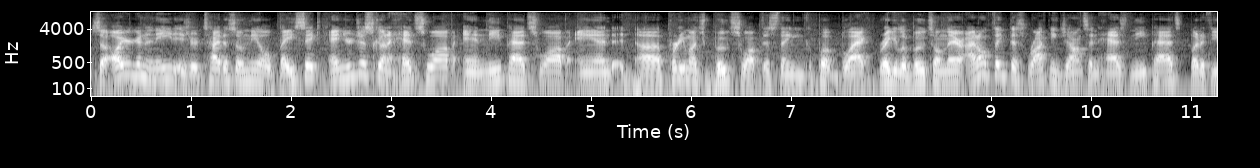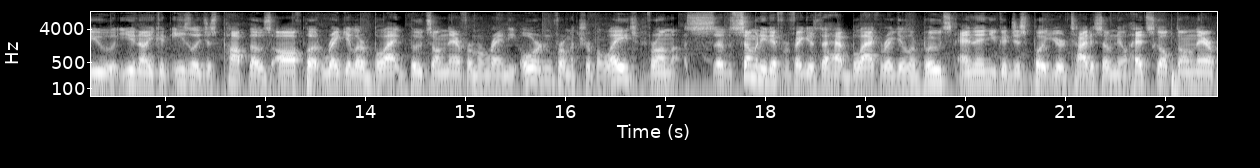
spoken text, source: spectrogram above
so all you're going to need is your Titus O'Neil Basic, and you're just going to head swap and knee pad swap and uh, pretty much boot swap this thing. You can put black regular boots on there. I don't think this Rocky Johnson has knee pads, but if you, you know, you could easily just pop those off, put regular black boots on there from a Randy Orton, from a Triple H, from so, so many different figures that have black regular boots, and then you could just put your Titus O'Neil head sculpt on there,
